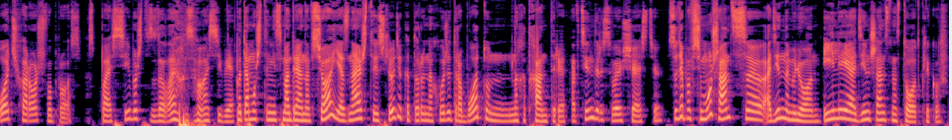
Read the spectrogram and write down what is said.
Очень хороший вопрос. Спасибо, что задала его сама себе. Потому что, несмотря на все, я знаю, что есть люди, которые находят работу на HeadHunter, а в Тиндере свое счастье. Судя по всему, шанс один на миллион или один шанс на 100 откликов.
